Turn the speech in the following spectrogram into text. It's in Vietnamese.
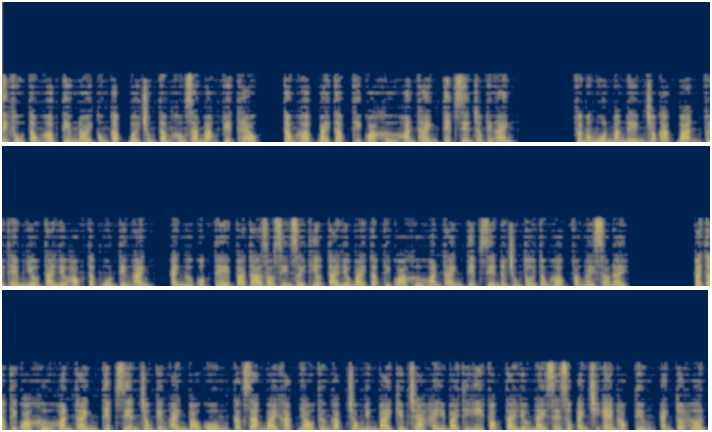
Dịch vụ tổng hợp tiếng nói cung cấp bởi Trung tâm Không gian mạng Việt Theo, tổng hợp bài tập thì quá khứ hoàn thành tiếp diễn trong tiếng Anh. Với mong muốn mang đến cho các bạn với thêm nhiều tài liệu học tập môn tiếng Anh, Anh ngữ quốc tế Pata do xin giới thiệu tài liệu bài tập thì quá khứ hoàn thành tiếp diễn được chúng tôi tổng hợp và ngay sau đây. Bài tập thì quá khứ hoàn thành tiếp diễn trong tiếng Anh bao gồm các dạng bài khác nhau thường gặp trong những bài kiểm tra hay bài thi hy vọng tài liệu này sẽ giúp anh chị em học tiếng Anh tốt hơn.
